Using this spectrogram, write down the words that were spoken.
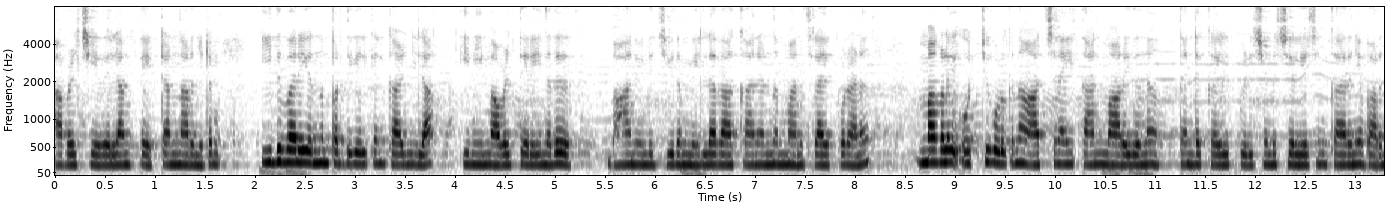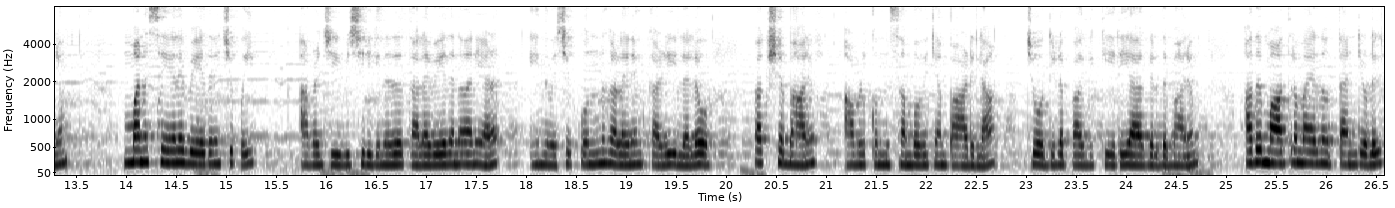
അവൾ ചെയ്തെല്ലാം തെറ്റാണെന്ന് അറിഞ്ഞിട്ടും ഇതുവരെയൊന്നും പ്രതികരിക്കാൻ കഴിഞ്ഞില്ല. ഇനിയും അവൾ തിരയുന്നത് ഭാനുവിന്റെ ജീവിതം ഇല്ലാതാക്കാനെന്ന് മനസ്സിലായപ്പോഴാണ് മകളെ ഒറ്റ കൊടുക്കുന്ന അച്ഛനായി താൻ മാറിയതെന്ന് തന്റെ കയ്യിൽ പിടിച്ചുകൊണ്ട് ചെറിയച്ഛൻ കരഞ്ഞു പറഞ്ഞു. മനസ്സേറെ വേദനിച്ചു പോയി അവൾ ജീവിച്ചിരിക്കുന്നത് തലവേദന തന്നെയാണ്. എന്ന് വെച്ച് കൊന്നുകളയാനും കഴിയില്ലല്ലോ. പക്ഷെ ഭാനു അവൾക്കൊന്നും സംഭവിക്കാൻ പാടില്ല. ജ്യോതിയുടെ പകയ്ക്ക് ഇരയാകരുത് ഭാനു. അത് മാത്രമായിരുന്നു തന്റെ ഉള്ളിൽ.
